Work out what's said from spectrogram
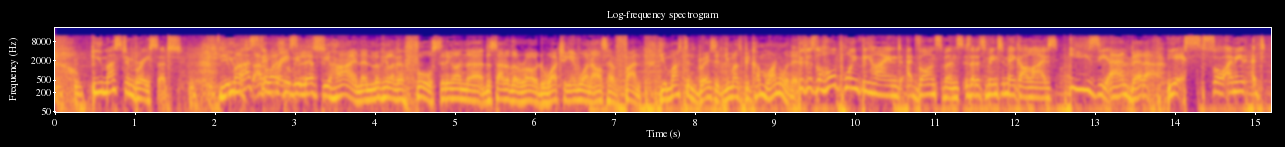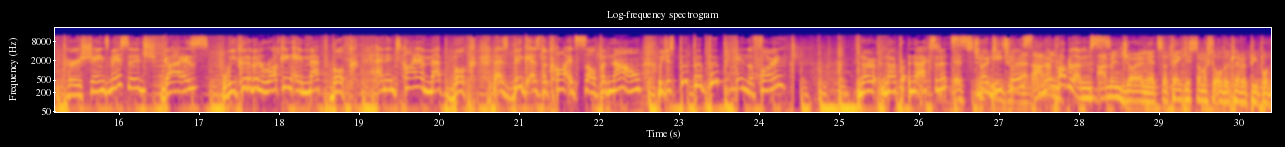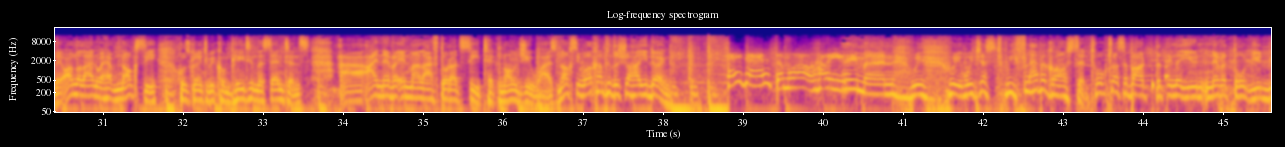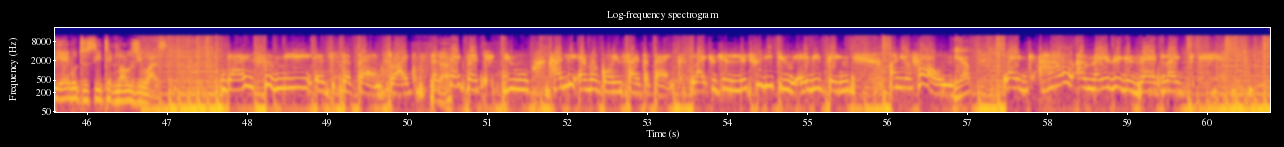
you must embrace it. You, must, otherwise you'll be left behind and looking like a fool sitting on the, the side of the road watching everyone else have fun. You must embrace it. You must become one with it. Because the whole point behind advancements is that it's meant to make our lives easier. and better. Yes. So, I mean, per Shane's message, guys, we could have been rocking a map book, an entire map book as big as the car itself. But now we just boop, boop, boop in the phone. No, no, no accidents. It's too no easy, detours. man. No en- problems. I'm enjoying it. So thank you so much to all the clever people there. On the line, we have Noxie, who's going to be completing the sentence. Uh, I never in my life thought I'd see technology wise. Noxie, welcome to the show. How are you doing? Hey guys, I'm well. How are you? Hey man, we, we we just we flabbergasted. Talk to us about the thing that you never thought you'd be able to see technology wise. Guys, for me, it's the banks, right? The Yeah. fact that you hardly ever go inside the bank. Like, you can literally do everything on your phone. Yep. Like, how amazing is that? Like,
